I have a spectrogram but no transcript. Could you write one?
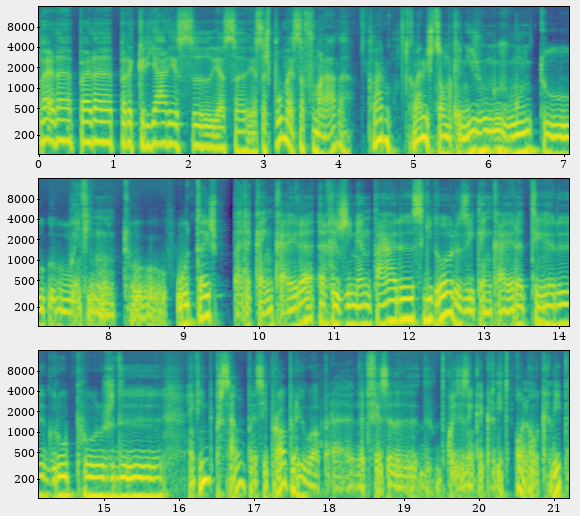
para, para, para criar esse, essa, essa espuma, essa fumarada? Claro, claro, isto são mecanismos muito, enfim, muito úteis para quem queira regimentar seguidores e quem queira ter grupos de, enfim, de pressão para si próprio ou para na defesa de, de, de coisas em que acredita ou não acredita.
